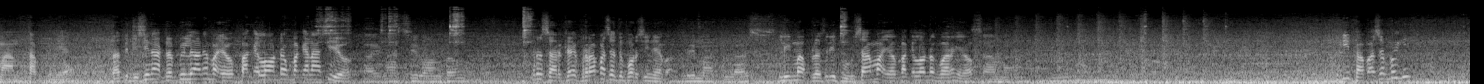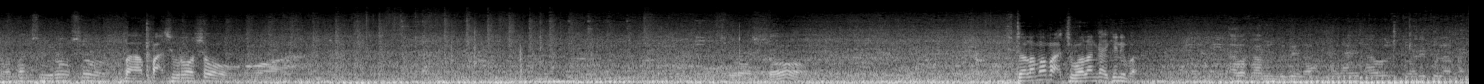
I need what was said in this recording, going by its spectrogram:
Mantap ini ya. Berarti di sini ada pilihannya, Pak yo, pakai lontong, pakai nasi yo. Kayak nasi lontong Terus harganya berapa satu porsinya, Pak? 15 15.000 sama ya pakai lontong bareng ya. Sama Ini Bapak siapa ini? Bapak Suroso Bapak Suroso. Wah. Suroso. Sudah lama Pak jualan kayak gini Pak? Alhamdulillah mulai tahun 2008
